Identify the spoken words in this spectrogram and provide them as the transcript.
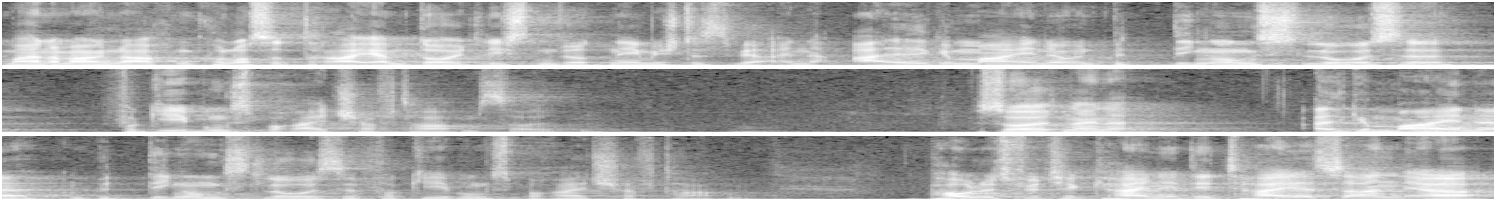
meiner Meinung nach in Kolosser 3 am deutlichsten wird, nämlich, dass wir eine allgemeine und bedingungslose Vergebungsbereitschaft haben sollten. Wir sollten eine allgemeine und bedingungslose Vergebungsbereitschaft haben. Paulus führt hier keine Details an, er,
